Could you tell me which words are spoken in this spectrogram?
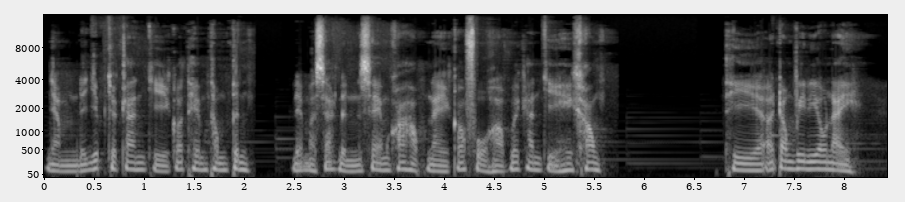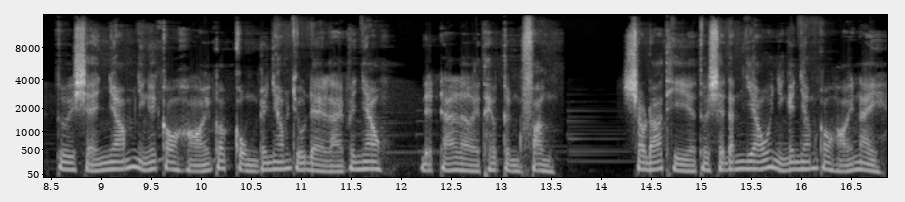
nhằm để giúp cho các anh chị có thêm thông tin để mà xác định xem khóa học này có phù hợp với các anh chị hay không thì ở trong video này, tôi sẽ nhóm những cái câu hỏi có cùng cái nhóm chủ đề lại với nhau để trả lời theo từng phần. Sau đó thì tôi sẽ đánh dấu những cái nhóm câu hỏi này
